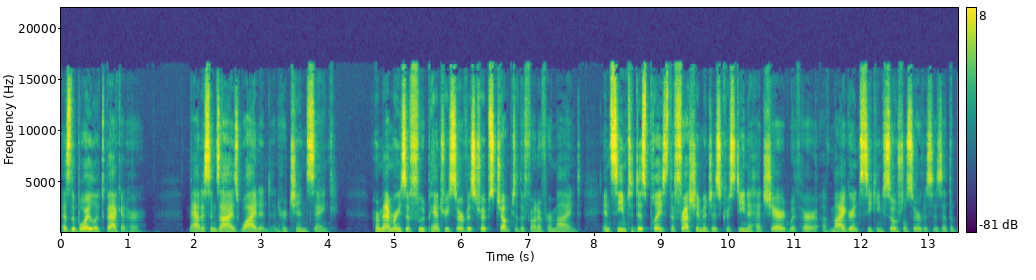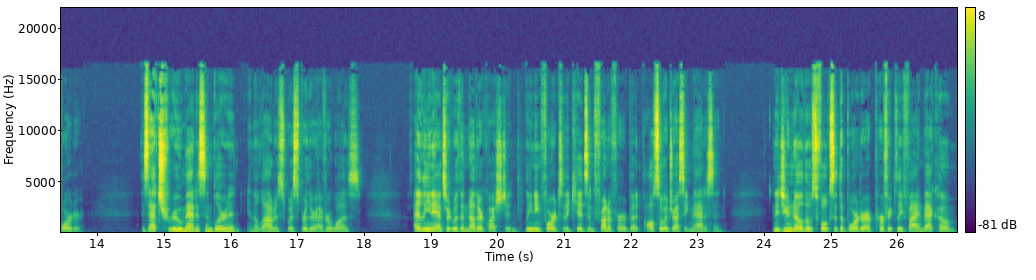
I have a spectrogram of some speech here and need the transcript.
as the boy looked back at her. Madison's eyes widened and her chin sank. Her memories of food pantry service trips jumped to the front of her mind and seemed to displace the fresh images Christina had shared with her of migrants seeking social services at the border. Is that true? Madison blurted, in the loudest whisper there ever was. Eileen answered with another question, leaning forward to the kids in front of her, but also addressing Madison. Did you know those folks at the border are perfectly fine back home?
